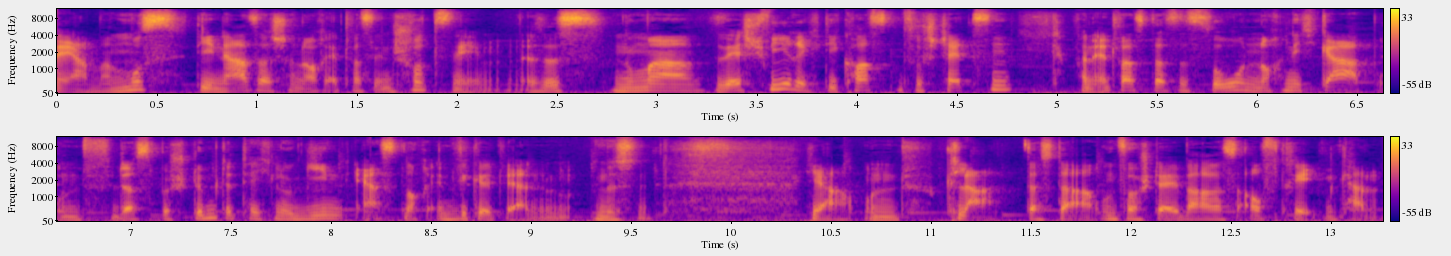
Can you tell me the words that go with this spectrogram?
Naja, man muss die NASA schon auch etwas in Schutz nehmen. Es ist nun mal sehr schwierig, die Kosten zu schätzen von etwas, das es so noch nicht gab und für das bestimmte Technologien erst noch entwickelt werden müssen. Ja, und klar, dass da Unvorstellbares auftreten kann.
